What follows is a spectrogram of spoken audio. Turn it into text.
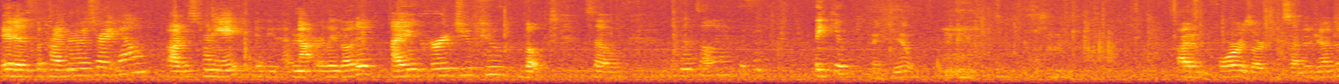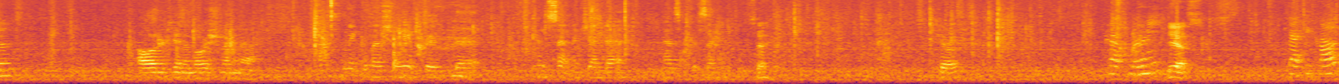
it is the primaries right now, August 28th. If you have not really voted, I encourage you to vote. So that's all I have to say. Thank you. Thank you. Item four is our consent agenda. I'll entertain a motion on that. Make a motion, we approve the consent agenda as presented. Carrie? Pat Rooney, Yes. Kathy Cox,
